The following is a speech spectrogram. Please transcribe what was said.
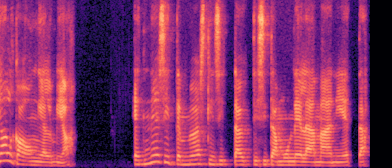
jalkaongelmia. Et ne sitten myöskin sit täytti sitä mun elämääni, että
